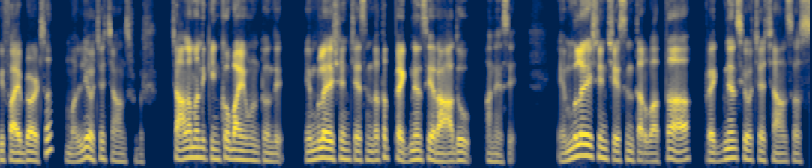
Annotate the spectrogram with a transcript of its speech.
ఈ ఫైబ్రాయిడ్స్ మళ్ళీ వచ్చే ఛాన్స్ ఉంటుంది. చాలామందికి ఇంకో భయం ఉంటుంది. ఎంబులేషన్ చేసిన తర్వాత ప్రెగ్నెన్సీ రాదు అనేసి. ఎంబులేషన్ చేసిన తర్వాత ప్రెగ్నెన్సీ వచ్చే ఛాన్సెస్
